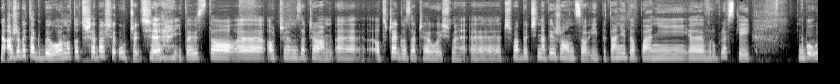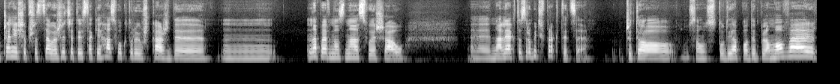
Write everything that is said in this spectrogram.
No a żeby tak było, no to trzeba się uczyć. I to jest to, o czym zaczęłam, od czego zaczęłyśmy. Trzeba być na bieżąco. I pytanie do pani Wróblewskiej, no bo uczenie się przez całe życie to jest takie hasło, które już każdy mm, na pewno zna, słyszał. E, no ale jak to zrobić w praktyce? Czy to są studia podyplomowe,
